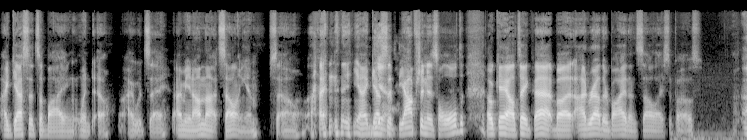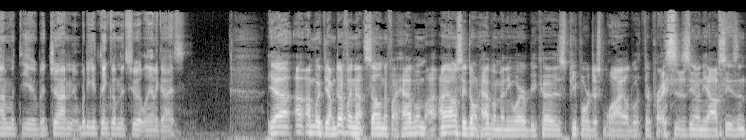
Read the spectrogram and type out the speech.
I guess it's a buying window, I would say. I mean, I'm not selling him. So yeah, I guess Yeah. if the option is hold, okay, I'll take that, but I'd rather buy than sell, I suppose. I'm with you, but John, what do you think on the two Atlanta guys? Yeah, I- I'm with you. I'm definitely not selling if I have them. I I honestly don't have them anywhere because people were just wild with their prices, you know, in the off season.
